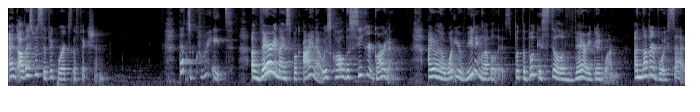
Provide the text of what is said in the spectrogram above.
and other specific works of fiction. That's great! A very nice book I know is called The Secret Garden. I don't know what your reading level is, but the book is still a very good one, another voice said.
